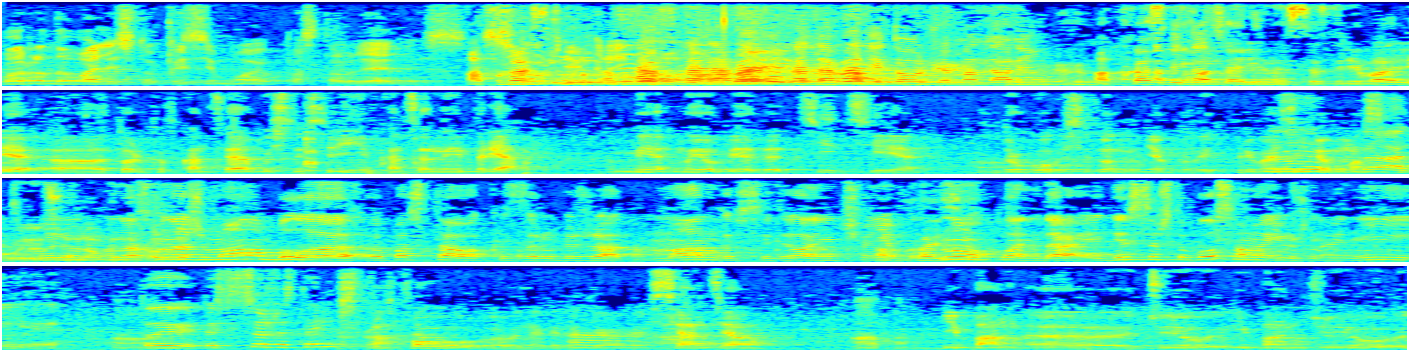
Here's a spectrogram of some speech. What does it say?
продавались только зимой, поставлялись. А абхазские, абхазские, абхазские, тоже мандарин. абхазские мандарины созревали э, только в конце, обычно в середине, в конце ноября. Мое беда Тите, а. другого сезона не было. Их привозили ну, в Москву, да, и очень много у нас, народа. у нас же мало было поставок из-за рубежа, там манго, все дела, ничего не Абхазия. было. Ну, в плане, да, единственное, что было самое южное, они... А. То, то есть все же исторически. Рахоу, э, а. сяндзяо. целом. 后呃那个那个香蕉，啊，反一般呃只有一般只有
